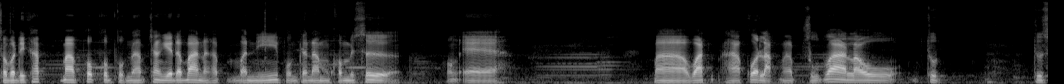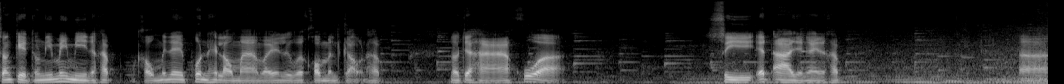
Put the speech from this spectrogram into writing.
สวัสดีครับ มาพบกับผมนะครับ ช่างเยดบ้านนะครับ วันนี้ผมจะนำคอมเพรสเซอร์ของแอร์มาวัดหาขั้วหลักนะครับ สูตรว่าเราจุดจุดสังเกตตรงนี้ไม่มีนะครับ เขาไม่ได้พ่นให้เรามาไว้หรือว่าคอมมันเก่านะครับ เราจะหาขั้ว CSR ยังไงนะครับ อ่า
